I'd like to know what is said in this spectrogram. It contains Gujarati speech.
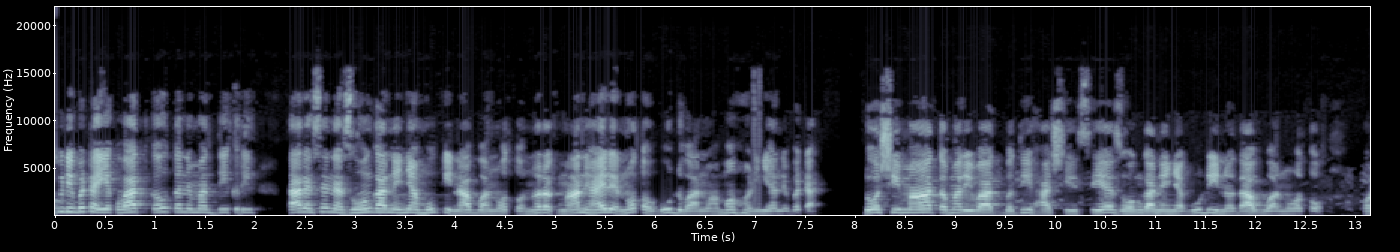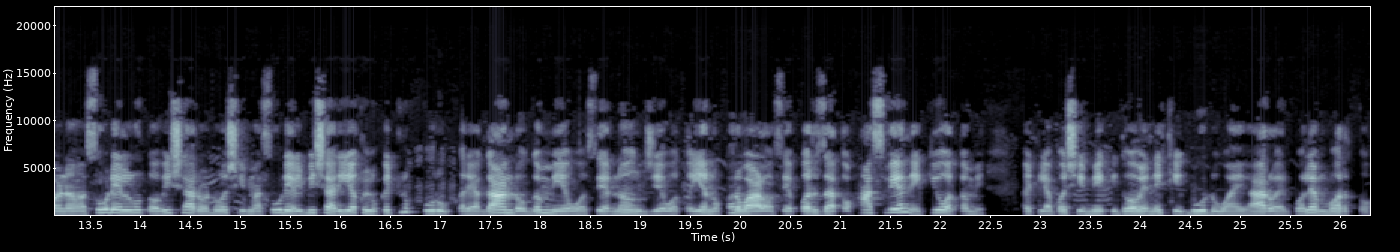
ગોગડી બેટા એક વાત કહું તને મારી દીકરી, તારે છે ને ઝોંગાને અહીંયા મૂકીને આવવાનો હતો નરકમાં અને હારે નહોતો ગુડવાનો આ મહણિયાને બેટા. ડોશીમાં તમારી વાત બધી હાશી છે, ઝોંગાને અહીંયા ગુડીને દાવવાનો હતો. પણ સુડેલનું તો વિચારો, ડોશીમાં સુડેલ બિચારી એકલું કેટલું પૂરું કરે. ગાંડો ગમે એવો છે, નંગ જેવો તો એનો ઘરવાળો છે, પરજા તો હાંસવે ને કયો તમે. એટલે પછી મેં કીધું, હવે નથી ગુડવું અહીં હારો ભલે મરતો.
